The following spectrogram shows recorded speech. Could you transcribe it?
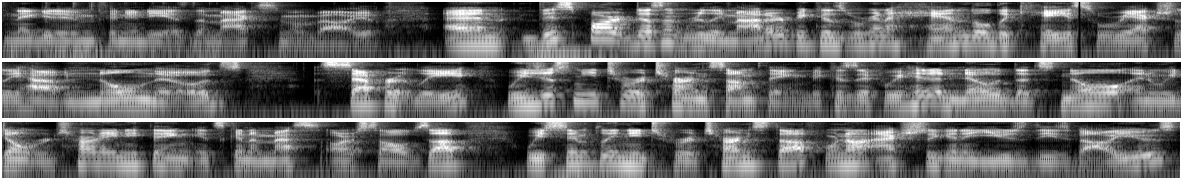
negative infinity as the maximum value. And this part doesn't really matter because we're going to handle the case where we actually have null nodes separately. We just need to return something because if we hit a node that's null and we don't return anything, it's going to mess ourselves up. We simply need to return stuff. We're not actually going to use these values.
